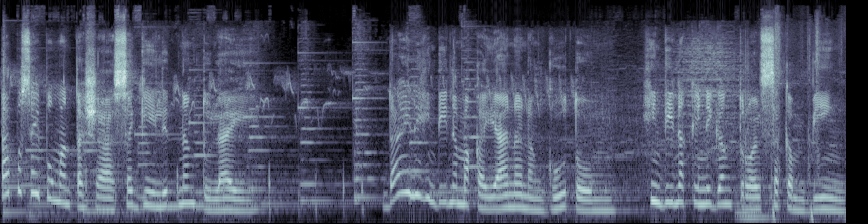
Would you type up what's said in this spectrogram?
Tapos ay pumunta siya sa gilid ng tulay. Dahil hindi na makayanan ng gutom, hindi nakinig ang troll sa kambing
